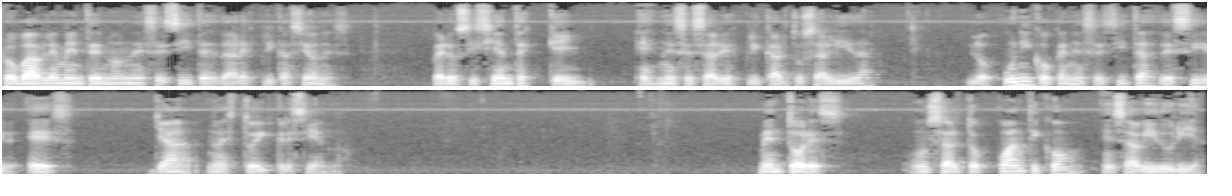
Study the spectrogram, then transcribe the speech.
Probablemente no necesites dar explicaciones, pero si sientes que es necesario explicar tu salida, lo único que necesitas decir es, ya no estoy creciendo. Mentores, un salto cuántico en sabiduría.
